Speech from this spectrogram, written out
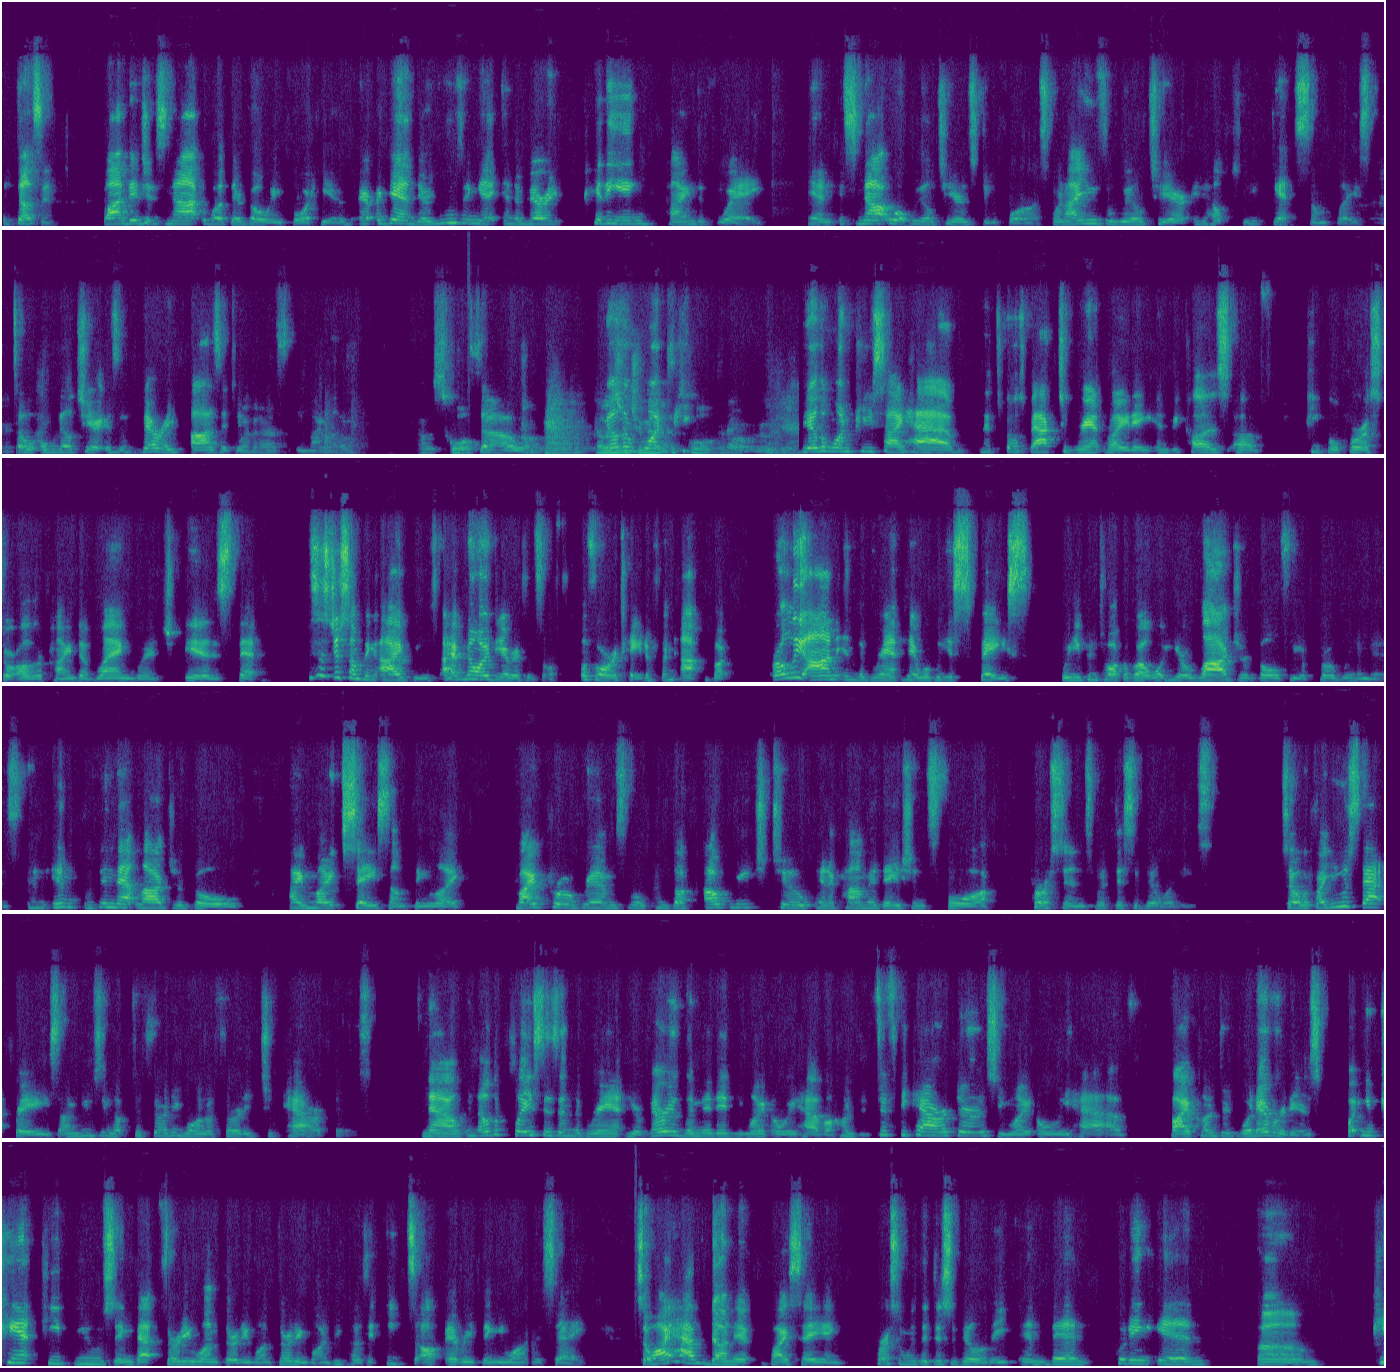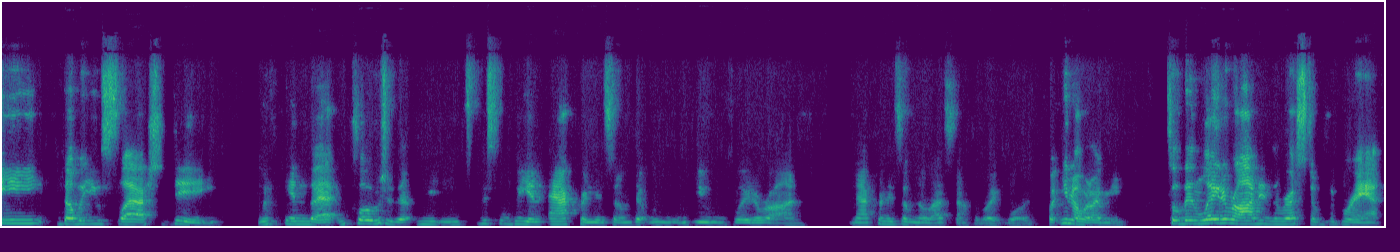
it doesn't. Bondage is not what they're going for here. Again, they're using it in a very pitying kind of way. And it's not what wheelchairs do for us. When I use a wheelchair, it helps me get someplace. So a wheelchair is a very positive piece in my life. Was school? So the was other one pe- school today? the other one piece I have that goes back to grant writing, and because of people first or other kind of language, is that this is just something I've used. I have no idea if it's authoritative or not, but early on in the grant, there will be a space where you can talk about what your larger goal for your program is. And in, within that larger goal, I might say something like, my programs will conduct outreach to and accommodations for persons with disabilities. So if I use that phrase, I'm using up to 31 or 32 characters. Now, in other places in the grant, you're very limited. You might only have 150 characters. You might only have 500, whatever it is, but you can't keep using that 31, 31, 31 because it eats up everything you want to say. So I have done it by saying person with a disability and then putting in um, PW slash D within that enclosure that means this will be an acronym that we will use later on. An acronym, no, that's not the right word, but you know what I mean. So then later on in the rest of the grant,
